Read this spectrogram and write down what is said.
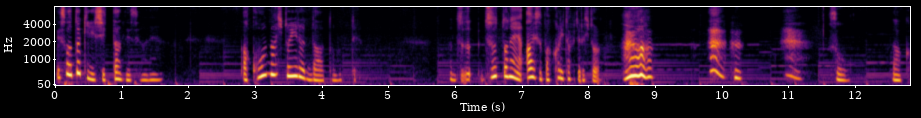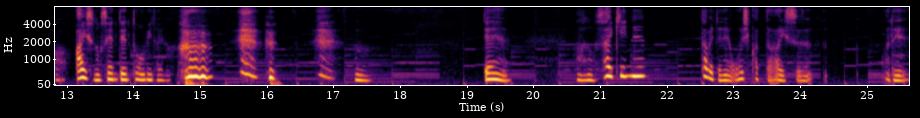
で、その時に知ったんですよね。あ、こんな人いるんだと思って。ず、ずっとね、アイスばっかり食べてる人なの。そう。なんか、アイスの宣伝塔みたいな。うん。で、あの、最近ね、食べてね、美味しかったアイスはね、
